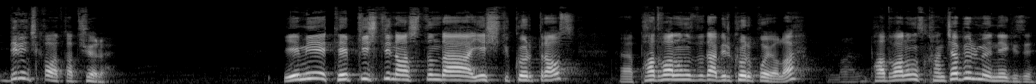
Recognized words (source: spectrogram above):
биринчи кабатка түшөлү эми тепкичтин астында эшикти көрүп турабыз Э, подвалыңызды да бир көрүп коелу а подвалыңыз канча бөлмө негизи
